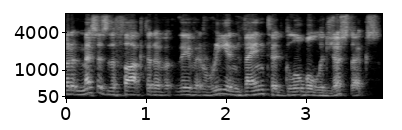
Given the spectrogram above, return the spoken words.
But it misses the fact that they've reinvented global logistics.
